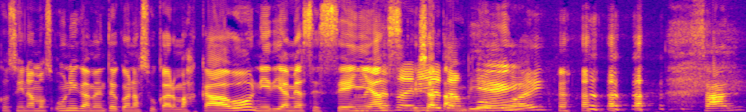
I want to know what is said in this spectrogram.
Cocinamos únicamente con azúcar mascabo. Nidia me hace señas, ella también. Hay. Sal.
